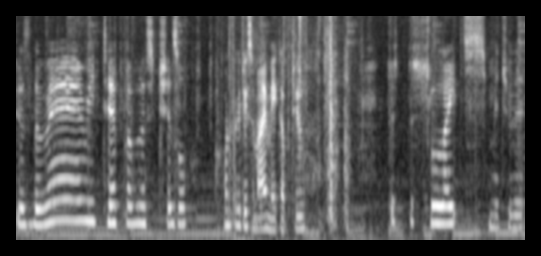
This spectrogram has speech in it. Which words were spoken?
Just the very tip of this chisel. I wonder if I could do some eye makeup too. Just a slight smidge of it.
